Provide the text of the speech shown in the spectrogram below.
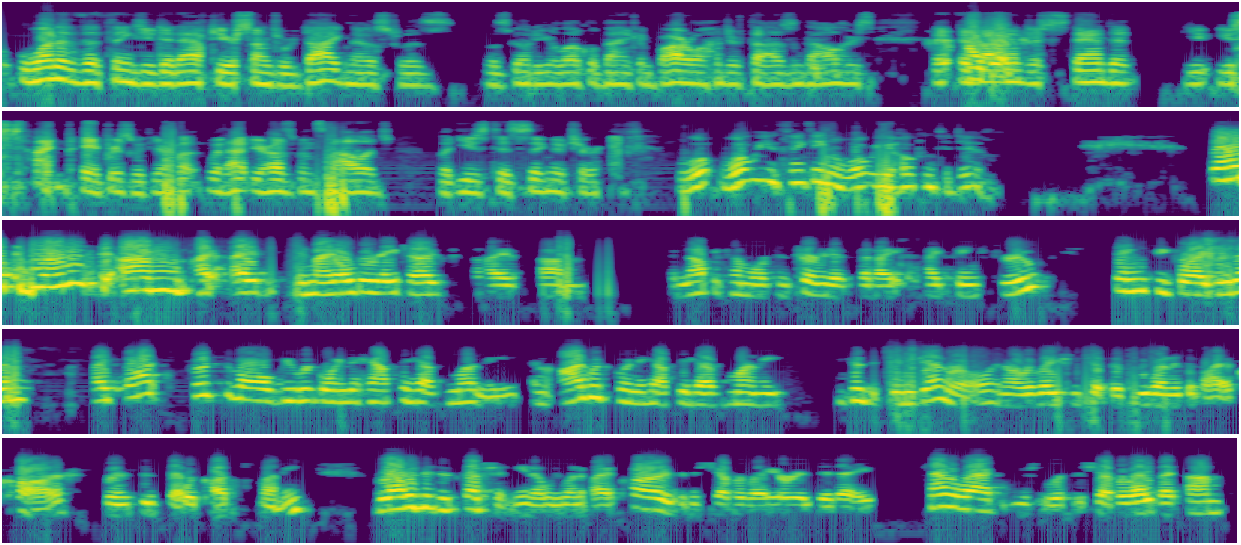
one of the things you did after your sons were diagnosed was was go to your local bank and borrow hundred thousand dollars. As I, I understand it, you, you signed papers with your without your husband's knowledge but used his signature. What, what were you thinking, and what were you hoping to do? Well, to be honest, um, I, I, in my older age, I've, I've, um, I've not become more conservative, but I, I think through things before I do them. I thought, first of all, we were going to have to have money, and I was going to have to have money because, in general, in our relationship, if we wanted to buy a car, for instance, that would cost money. That was a discussion. You know, we want to buy a car. Is it a Chevrolet or is it a Cadillac? Usually, was a Chevrolet, but um,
